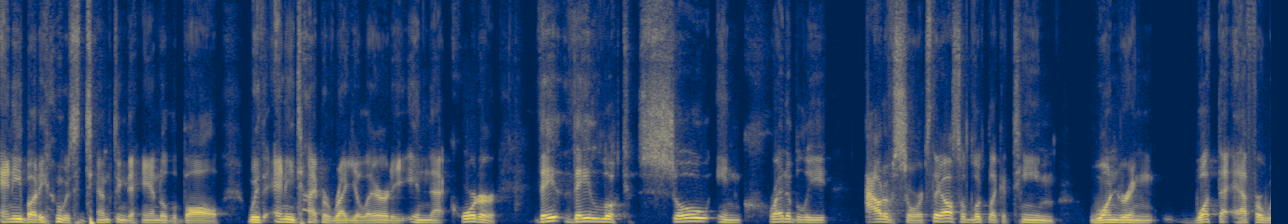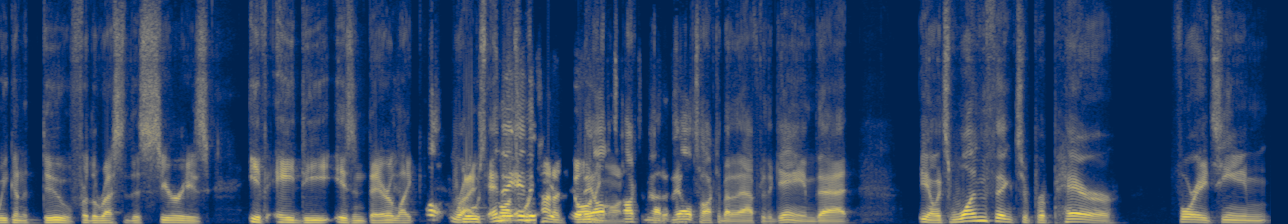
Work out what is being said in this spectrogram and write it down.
anybody who was attempting to handle the ball with any type of regularity in that quarter. They they looked so incredibly out of sorts. They also looked like a team wondering what the f are we going to do for the rest of this series if AD isn't there. Like well, right, and they, and they, kind of they all talked about it. They all talked about it after the game that you know it's one thing to prepare for a team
